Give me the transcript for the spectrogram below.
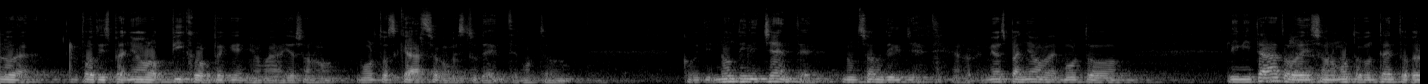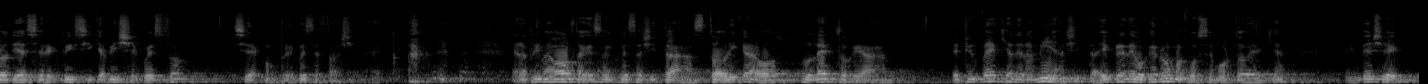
Allora, un po' di spagnolo piccolo, pequeño, ma io sono molto scarso come studente, molto, come di, non diligente, non sono diligente. Allora, il mio spagnolo è molto limitato e sono molto contento però di essere qui, si capisce questo? Si è compreso, questo è facile, ecco. è la prima volta che sto in questa città storica, ho, ho letto che ha, è più vecchia della mia città, io credevo che Roma fosse molto vecchia e invece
